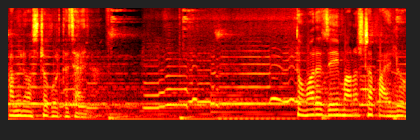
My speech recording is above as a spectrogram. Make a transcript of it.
আমি নষ্ট করতে চাই না। তোমারে যেই মানুষটা পাইলো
